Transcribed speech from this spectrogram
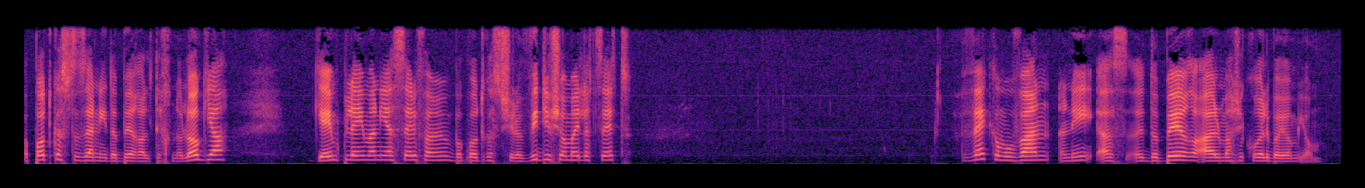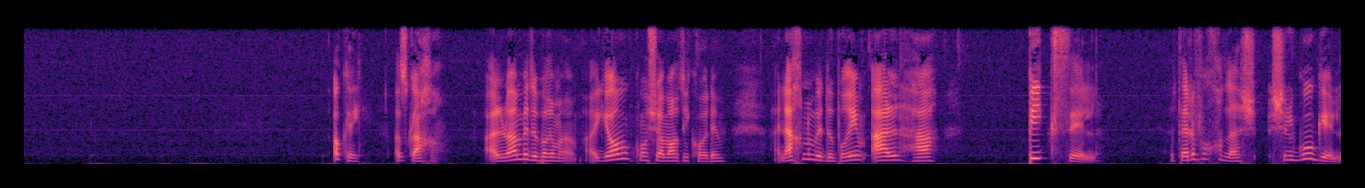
בפודקאסט הזה אני אדבר על טכנולוגיה, גיימפליים אני אעשה לפעמים בפודקאסט של הוידאו שעומד לצאת. וכמובן, אני אדבר על מה שקורה לי ביום יום. אוקיי, אז ככה. על מה מדברים היום? היום, כמו שאמרתי קודם, אנחנו מדברים על הפיקסל. הטלפון החדש של גוגל.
